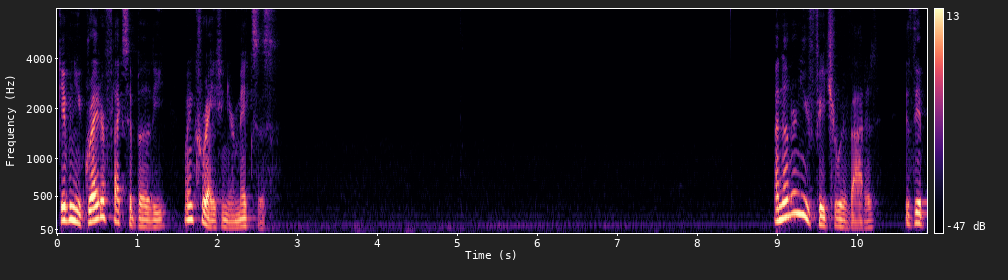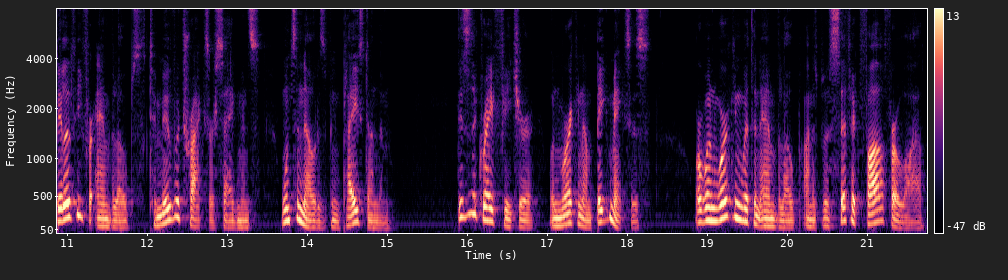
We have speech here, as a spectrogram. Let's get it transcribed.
giving you greater flexibility when creating your mixes. Another new feature we've added is the ability for envelopes to move with tracks or segments once a node has been placed on them. This is a great feature when working on big mixes or when working with an envelope on a specific file for a while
